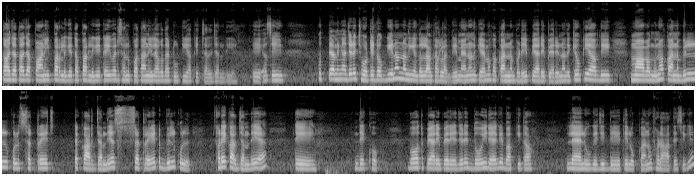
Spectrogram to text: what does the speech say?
ਤਾਜ਼ਾ ਤਾਜ਼ਾ ਪਾਣੀ ਭਰ ਲਈਏ ਤਾਂ ਭਰ ਲਈਏ, ਕਈ ਵਾਰੀ ਸਾਨੂੰ ਪਤਾ ਨਹੀਂ ਲੱਗਦਾ ਟੂਟੀ ਆ ਕੇ ਚੱਲ ਜਾਂਦੀ ਹੈ। ਅਤੇ ਅਸੀਂ ਕੁੱਤਿਆਂ ਦੀਆਂ ਜਿਹੜੇ ਛੋਟੇ ਡੋਗੀ ਨਾ, ਉਹਨਾਂ ਦੀਆਂ ਗੱਲਾਂ ਕਰਨ ਲੱਗ ਗਏ। ਮੈਂ ਉਹਨਾਂ ਨੂੰ ਕਿਹਾ, ਮੈਂ ਕਿਹਾ ਕੰਨ ਬੜੇ ਪਿਆਰੇ ਪਿਆਰੇ ਉਹਨਾਂ ਦੇ, ਕਿਉਂਕਿ ਆਪਦੀ ਮਾਂ ਵਾਂਗੂ ਨਾ ਕੰਨ ਬਿਲਕੁਲ ਸਟਰੇਟ ਕਰ ਜਾਂਦੇ ਆ, ਸਟਰੇਟ ਬਿਲਕੁਲ ਖੜੇ ਕਰ ਜਾਂਦੇ ਆ। ਤੇ ਦੇਖੋ, ਬਹੁਤ ਪਿਆਰੇ ਪਿਆਰੇ ਜਿਹੜੇ ਦੋ ਹੀ ਰਹਿ ਗਏ, ਬਾਕੀ ਤਾਂ ਲੈ ਲੂਗੇ ਜੀ, ਦੇ ਤੇ ਲੋਕਾਂ ਨੂੰ ਫੜਾ 'ਤੇ ਸੀਗੇ।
